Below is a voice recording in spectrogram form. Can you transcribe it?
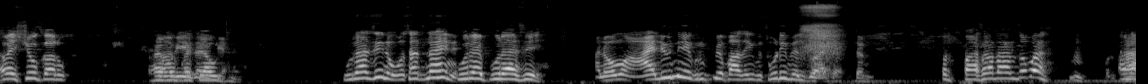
હવે શું કરું? હવે આવું પૂરા છે ને ઓછા જ નહીં ને? પૂરેપૂરા છે. અને હું આલ્યું ને એક રૂપિયો પાસે છોડી મેલજો આજે તમે પણ પાછા તો આલજો પણ. અને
